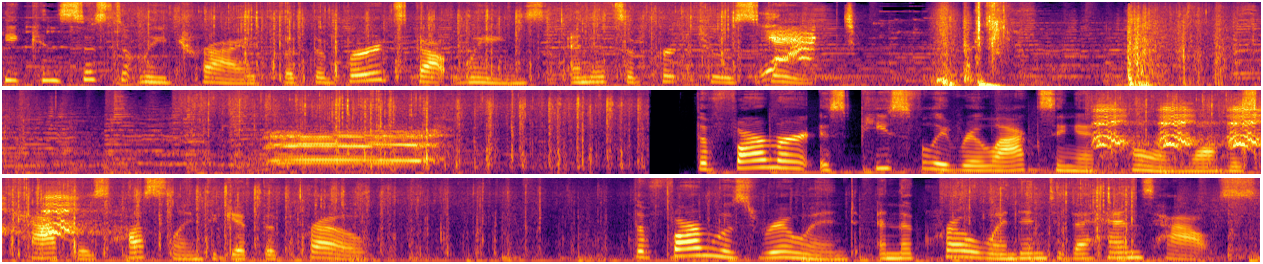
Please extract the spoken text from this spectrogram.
He consistently tried, but the birds got wings, and it's a perk to escape. The farmer is peacefully relaxing at home while his calf is hustling to get the crow. The farm was ruined and the crow went into the hen's house.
